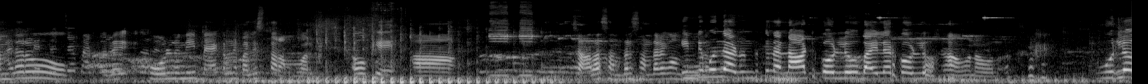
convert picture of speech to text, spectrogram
అందరూ అదే కోళ్ళని మేకల్ని బలిస్తారు అమ్మవారికి. ఓకే. చాలా సందడి సందడిగా ఇంటి ముందు అడుగుతున్నారు నాటుకోళ్ళు బయలర్ కోళ్ళు. అవునవును. ఊర్లో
